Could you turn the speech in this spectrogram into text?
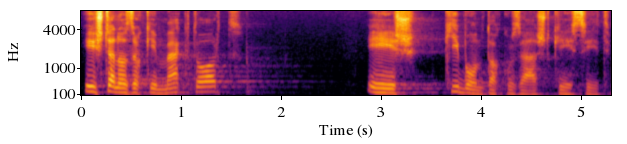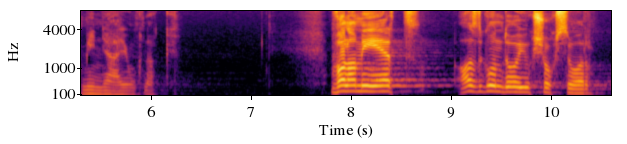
Isten az, aki megtart, és kibontakozást készít minnyájunknak. Valamiért azt gondoljuk sokszor,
